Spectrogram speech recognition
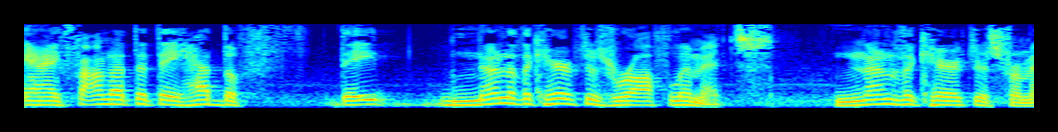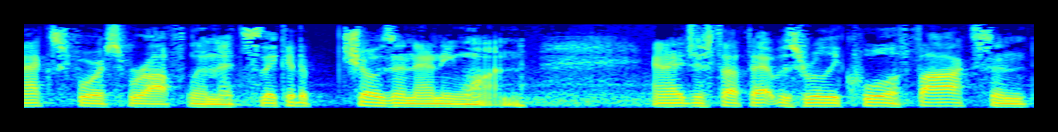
And I found out that they had the, f- they, none of the characters were off limits. None of the characters from X-Force were off limits. They could have chosen anyone. And I just thought that was really cool of Fox and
